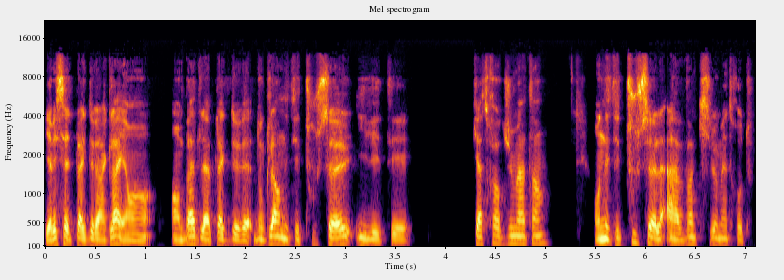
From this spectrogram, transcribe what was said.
Il y avait cette plaque de verglas et en, en bas de la plaque de verglas. Donc là, on était tout seul. Il était 4 heures du matin on était tout seul à 20 km autour.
